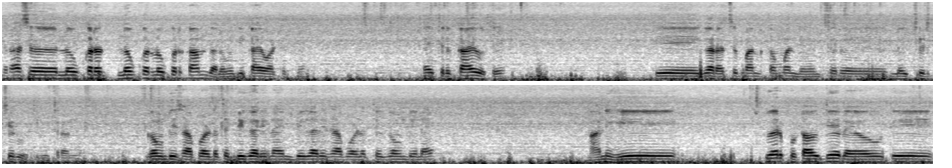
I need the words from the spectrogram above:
तर असं लवकरात लवकर लवकर काम झालं म्हणजे काय वाटत नाही. काहीतरी काय होते ते घराचं बांधकाम म्हणल्यानंतर लई चिडचिड होती मित्रांनो. गवंडी सापडलं तर बिगारी नाही बिगारी सापडलं तर गवंडी नाही. आणि हे स्क्वेअर फुटावर दिलं ते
